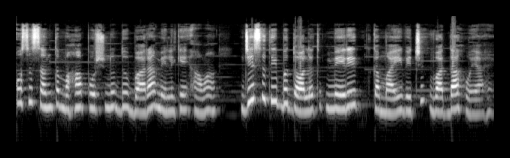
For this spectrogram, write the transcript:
ਉਸ ਸੰਤ ਮਹਾਪੁਰਸ਼ ਨੂੰ ਦੁਬਾਰਾ ਮਿਲ ਕੇ ਆਵਾਂ, ਜਿਸ ਦੀ ਬਦੌਲਤ ਮੇਰੇ ਕਮਾਈ ਵਿੱਚ ਵਾਧਾ ਹੋਇਆ ਹੈ।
